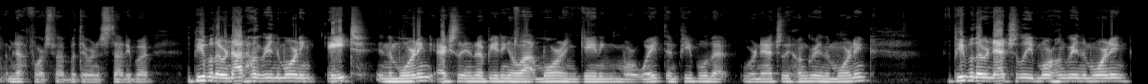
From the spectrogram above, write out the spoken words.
I'm not force fed, but they were in a study, but the people that were not hungry in the morning ate in the morning actually ended up eating a lot more and gaining more weight than people that were naturally hungry in the morning. The people that were naturally more hungry in the morning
